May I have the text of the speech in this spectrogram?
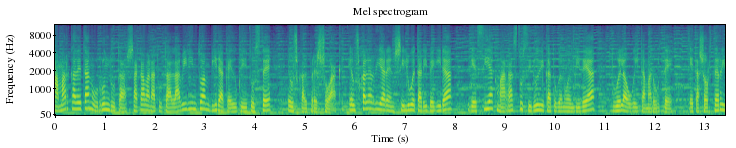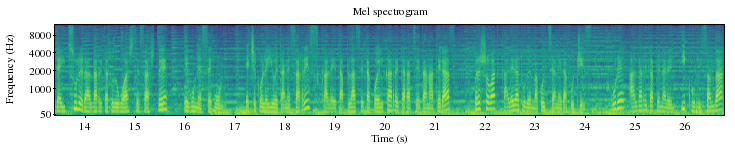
Amarkadetan urrunduta, sakabanatuta, labirintoan biraka eduki dituzte Euskal presoak. Euskal Herriaren siluetari begira, geziak marraztu zirudikatu genuen bidea duela hogeita urte. Eta sorterrira itzulera aldarrikatu dugu aste, egunez egun. Etxeko lehioetan ezarriz, kale eta plazetako elkarretaratzeetan ateraz, preso bat kaleratu den bakoitzean erakutsiz. Gure aldarrikapenaren ikurri izan da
